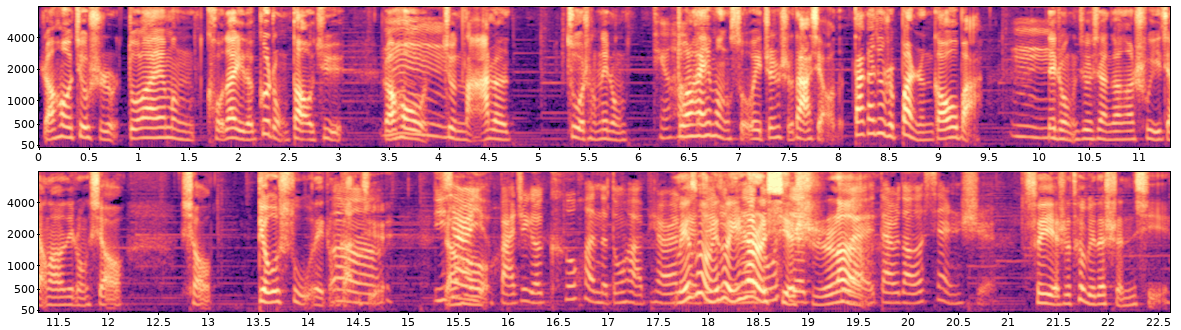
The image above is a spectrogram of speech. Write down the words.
然后就是哆啦 A 梦口袋里的各种道具，然后嗯。就拿着做成那种哆啦 A 梦所谓真实大小的，大概就是半人高吧，嗯，那种就像刚刚舒怡讲到的那种小小雕塑那种感觉。嗯。一下也把这个科幻的动画片儿，没错没错一下就写实了。对，带入到了现实。所以也是特别的神奇，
